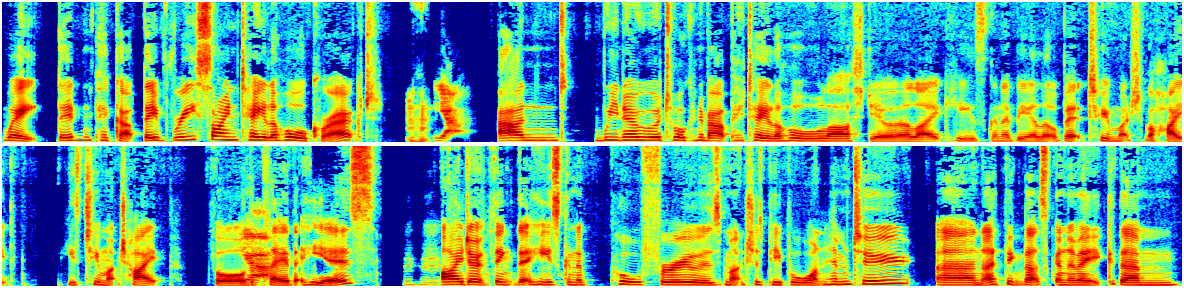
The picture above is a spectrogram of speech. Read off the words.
Wait, they didn't pick up. They've re-signed Taylor Hall, correct? Mhm. Yeah. And we know we were talking about Taylor Hall last year. like he's going to be a little bit too much of a hype. He's too much hype for Yeah. the player that he is. Mhm. I don't think that he's going to pull through as much as people want him to, and I think that's going to make them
